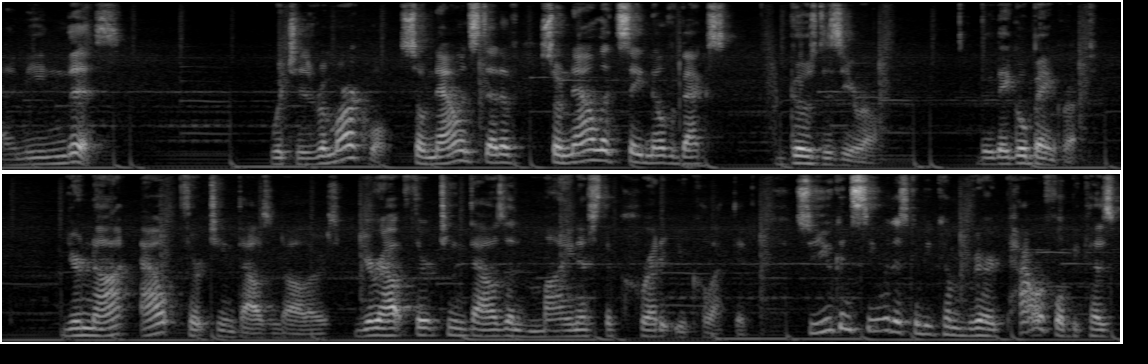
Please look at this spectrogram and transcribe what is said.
I mean this, which is remarkable. So now instead of, so now let's say Novavax goes to zero. They go bankrupt. You're not out $13,000. You're out 13,000 minus the credit you collected. So you can see where this can become very powerful because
